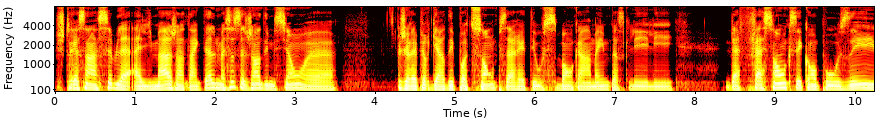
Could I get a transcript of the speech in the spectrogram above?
suis très sensible à, l'image en tant que telle. Mais ça, c'est le genre d'émission euh, que j'aurais pu regarder pas de son, puis ça aurait été aussi bon quand même, parce que la façon que c'est composé,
